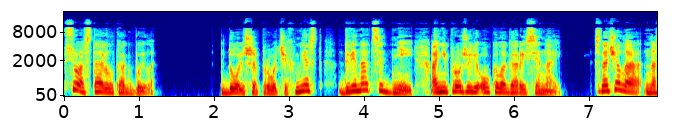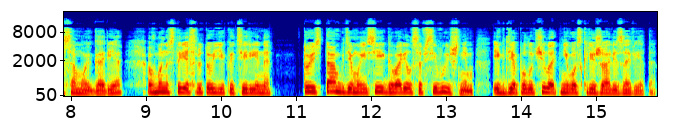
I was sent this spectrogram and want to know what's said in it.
все оставил как было. Дольше прочих мест, двенадцать дней, они прожили около горы Синай. Сначала на самой горе, в монастыре святой Екатерины, то есть там, где Моисей говорил со Всевышним и где получил от него скрижали завета.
